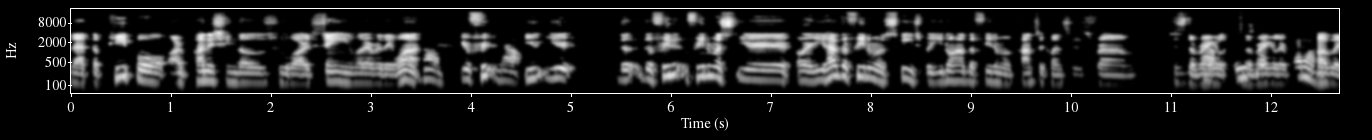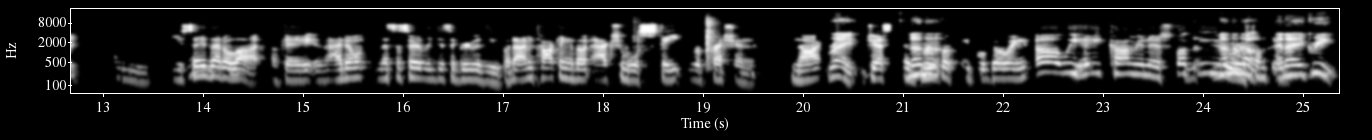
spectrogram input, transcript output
that the people are punishing those who are saying whatever they want. No. You're free. no. You you're the the freedom freedom of your or you have the freedom of speech, but you don't have the freedom of consequences from just the regular the regular public. You say that a lot, okay? And I don't necessarily disagree with you, but I'm talking about actual state repression, not Right. just a No, no. group of people going, "Oh, we hate communists, fuck you," No, no, or no. something. And I agree.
